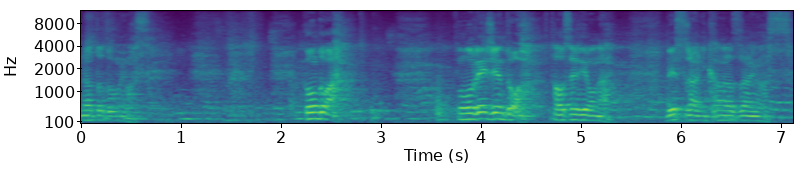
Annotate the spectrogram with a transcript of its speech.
なったと思います。今度はこのレジェンドを倒せるようなレスラーに必ずなります。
